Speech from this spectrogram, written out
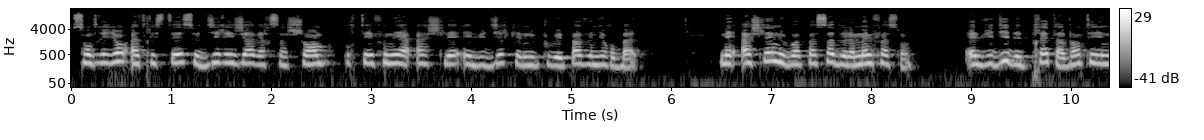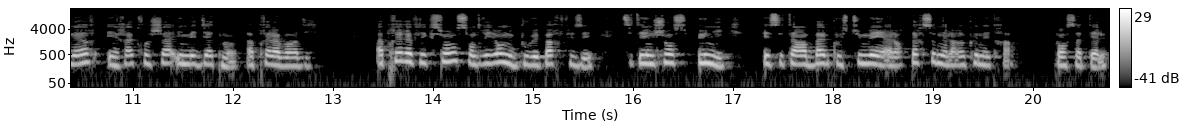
Cendrillon, attristé, se dirigea vers sa chambre pour téléphoner à Ashley et lui dire qu'elle ne pouvait pas venir au bal. Mais Ashley ne voit pas ça de la même façon. Elle lui dit d'être prête à vingt et raccrocha immédiatement, après l'avoir dit. Après réflexion, Cendrillon ne pouvait pas refuser. C'était une chance unique. Et c'était un bal costumé, alors personne ne la reconnaîtra, pensa-t-elle.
